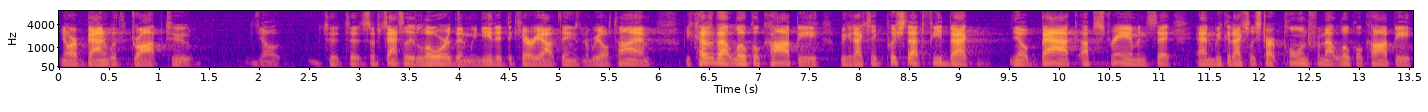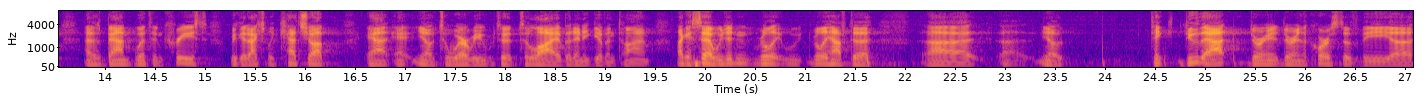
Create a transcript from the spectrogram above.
you know, our bandwidth dropped to, you know, to, to, substantially lower than we needed to carry out things in real time. Because of that local copy, we could actually push that feedback you know, back upstream and say, and we could actually start pulling from that local copy. And as bandwidth increased, we could actually catch up, and, and, you know, to where we to, to live at any given time. Like I said, we didn't really we really have to, uh, uh, you know, take do that during during the course of the uh,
